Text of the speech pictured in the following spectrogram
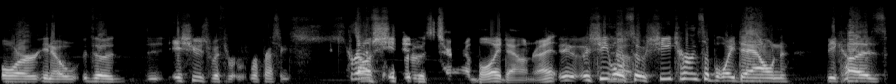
or you know the, the issues with re- repressing stress. All she did was turn a boy down, right? Uh, She well, Yeah. so she turns a boy down because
